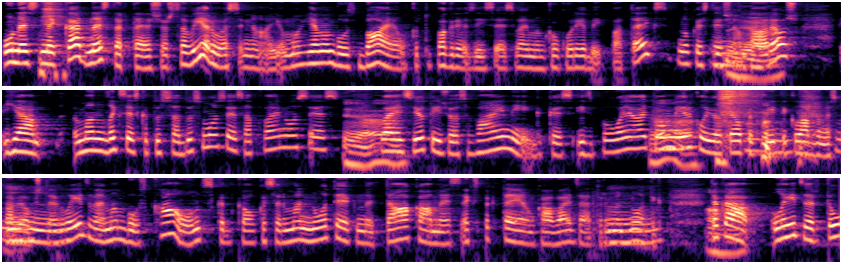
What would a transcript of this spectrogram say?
Un es nekad nestartēšu ar savu ierosinājumu, ja man būs bail, ka tu pagriezīsies vai man kaut ko iebīgi pateiksi, nu, ka es tiešām Jā. pāraušu. Ja man liksies, ka tu sadusmosies, apvainosies, Jā. vai es jutīšos vainīga, ka es izbojāju to Jā. mirkli, jo tev pat bija tik labi, un es pavilkšu tevi līdzi, vai man būs kauns, kad kaut kas ar mani notiek ne tā, kā mēs ekspektējām, kā vajadzētu ar mani notikt. Tā kā līdz ar to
